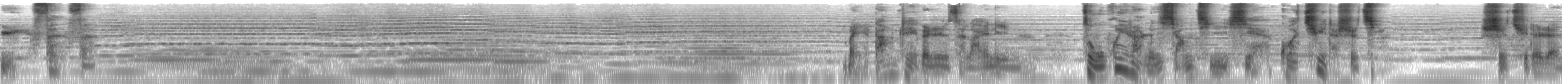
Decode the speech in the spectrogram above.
雨纷纷。每当这个日子来临，总会让人想起一些过去的事情，逝去的人，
